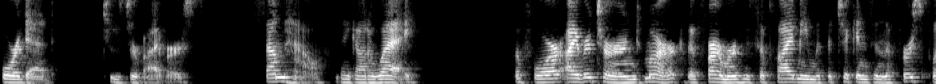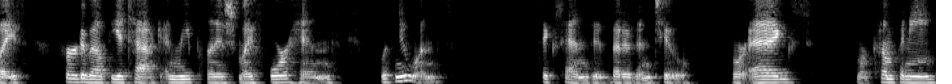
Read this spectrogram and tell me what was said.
Four dead, two survivors. Somehow they got away. Before I returned, Mark, the farmer who supplied me with the chickens in the first place, heard about the attack and replenished my four hens with new ones. Six hens is better than two. More eggs, more company.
